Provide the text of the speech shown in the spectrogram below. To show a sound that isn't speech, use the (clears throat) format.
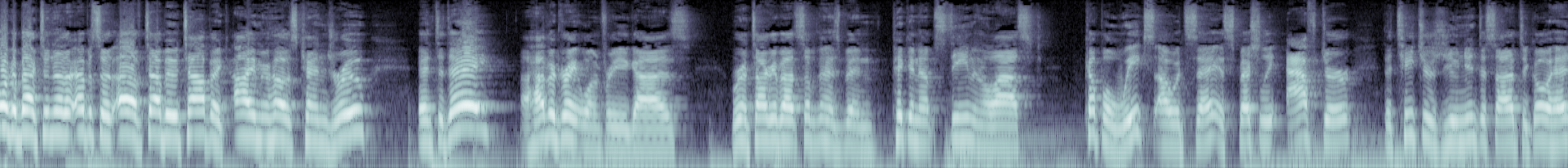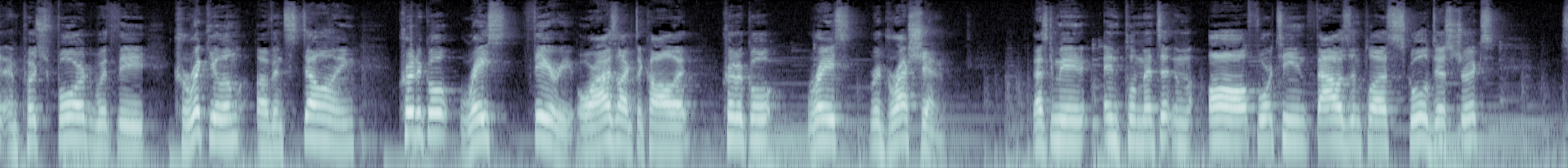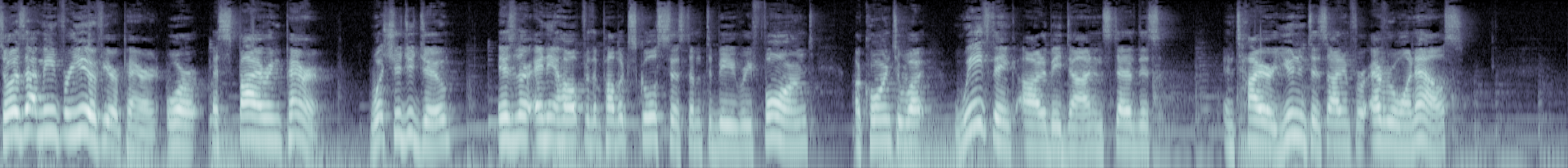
Welcome back to another episode of Taboo Topic. I am your host, Ken Drew, and today I have a great one for you guys. We're going to talk about something that's been picking up steam in the last couple weeks, I would say, especially after the teachers union decided to go ahead and push forward with the curriculum of instilling critical race theory, or as I like to call it, critical race regression. That's going to be implemented in all 14,000 plus school districts. So, what does that mean for you if you're a parent or aspiring parent? What should you do? Is there any hope for the public school system to be reformed according to what we think ought to be done instead of this entire union deciding for everyone else?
